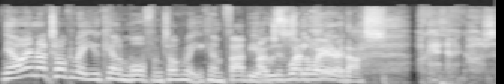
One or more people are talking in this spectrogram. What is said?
Now, I'm not talking about you killing Wolf. I'm talking about you killing Fabio. I was well aware clear. of that. Okay, thank God.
